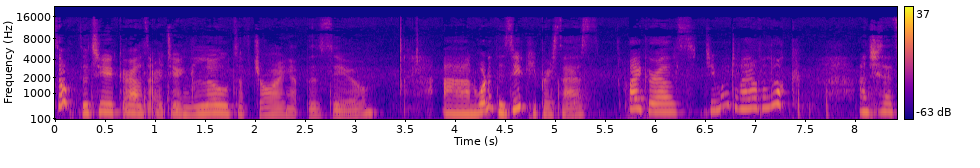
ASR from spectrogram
So the two girls are doing loads of drawing at the zoo. And one of the zookeepers says, Hi girls, do you mind if I have a look? And she says,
